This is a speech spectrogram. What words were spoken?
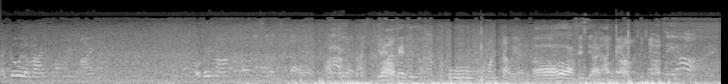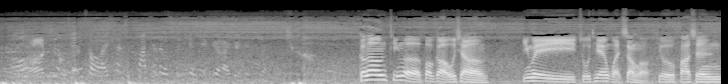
来。各位的麦。哦，谢谢。市长今天一早来看，是发现那个呈现点越来越严重。刚刚听了报告，我想，因为昨天晚上哦，又发生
